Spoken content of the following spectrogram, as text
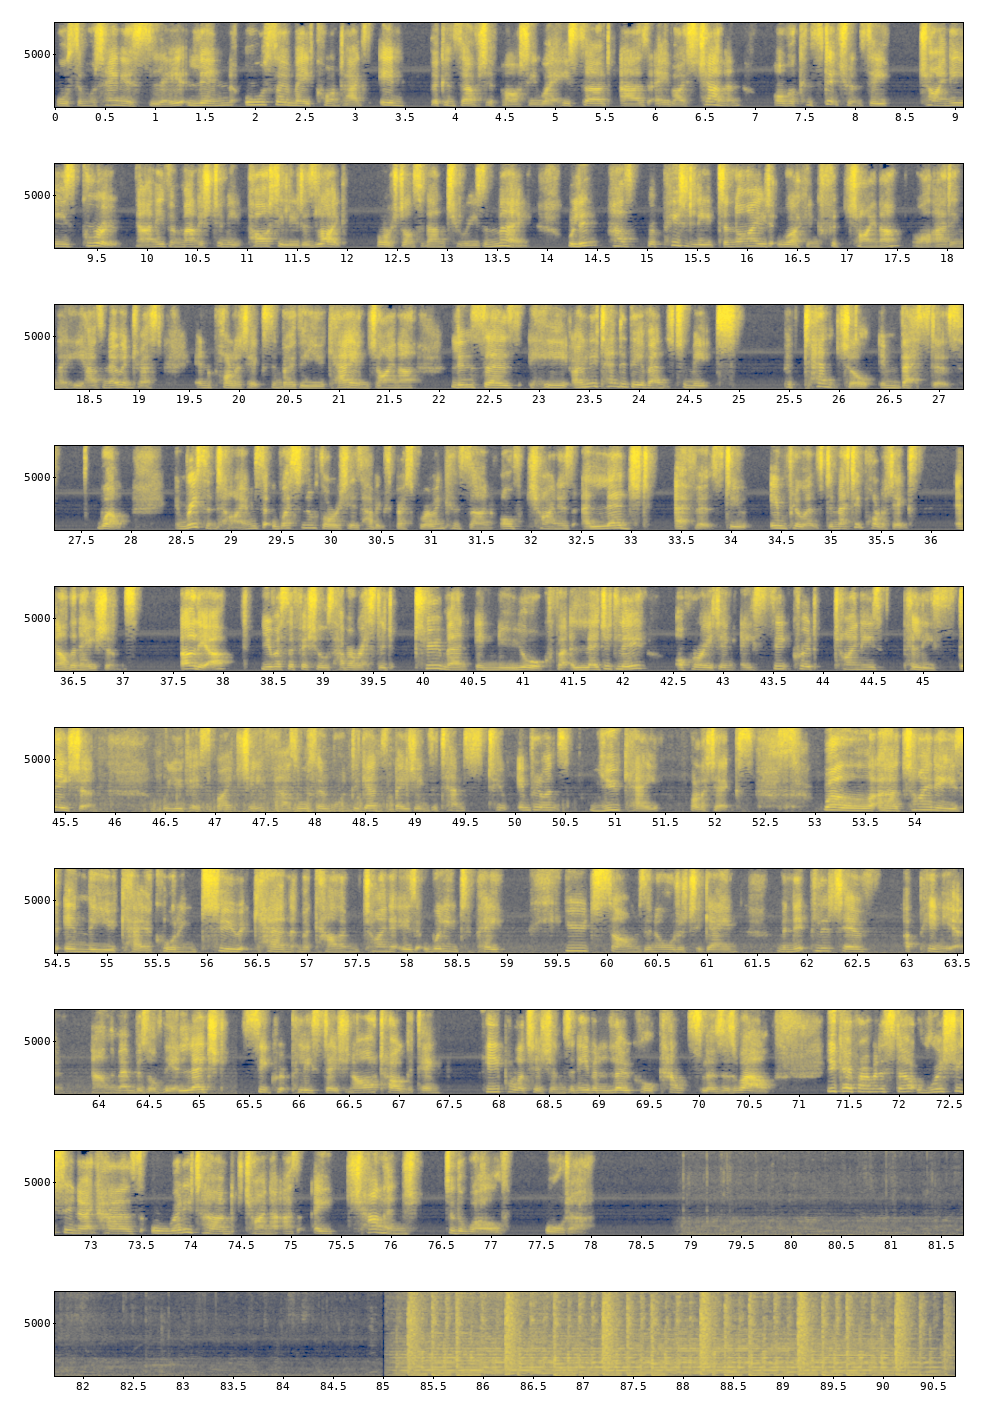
Or simultaneously, Lin also made contacts in the Conservative Party, where he served as a vice chairman of a constituency Chinese group and even managed to meet party leaders like Boris Johnson and Theresa May. Well, Lin has repeatedly denied working for China, while adding that he has no interest in politics in both the UK and China. Lin says he only attended the events to meet potential investors. Well, in recent times, Western authorities have expressed growing concern of China's alleged efforts to influence domestic politics in other nations. Earlier, US officials have arrested two men in New York for allegedly operating a secret Chinese police station. The UK spy chief has also warned against Beijing's attempts to influence UK politics. Well, uh, Chinese in the UK, according to Ken McCallum, China is willing to pay huge sums in order to gain manipulative opinion. And the members of the alleged secret police station are targeting key politicians and even local councillors as well. UK Prime Minister Rishi Sunak has already termed China as a challenge to the world order.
